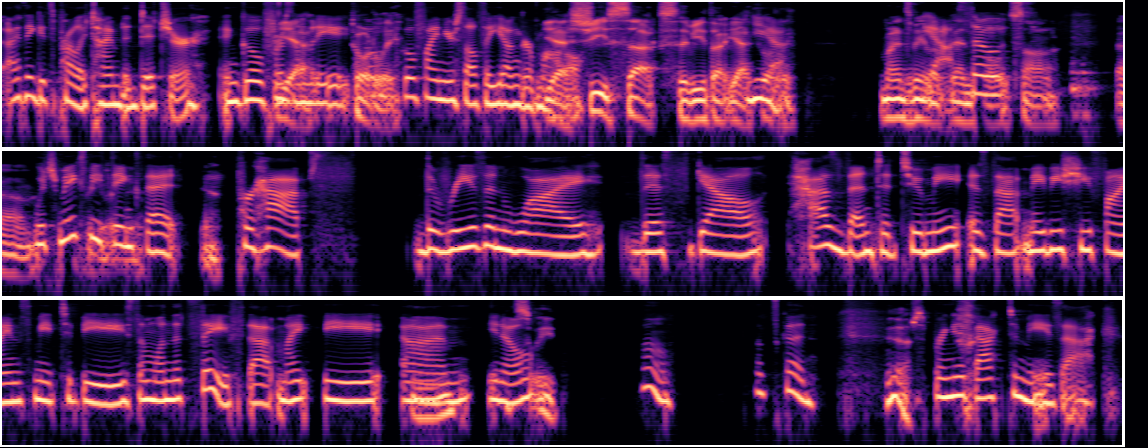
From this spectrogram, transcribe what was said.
I think it's probably time to ditch her and go for Yeah, somebody. go- totally. Go, find yourself a younger model. Yeah, she sucks. Have you thought? Yeah, totally. Yeah. Reminds me of Yeah, a Ben so- Folds song. Um, Which makes me think that Yeah. perhaps the reason why this gal has vented to me is that maybe she finds me to be someone that's safe. That might be, um, you know, Sweet. oh, that's good. Yeah. Just bring it back to me, Zach.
